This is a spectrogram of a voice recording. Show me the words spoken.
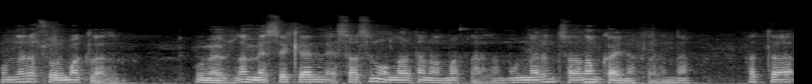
Onlara sormak lazım. Bu mevzudan mesleklerinin esasını onlardan almak lazım. Onların sağlam kaynaklarından hatta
